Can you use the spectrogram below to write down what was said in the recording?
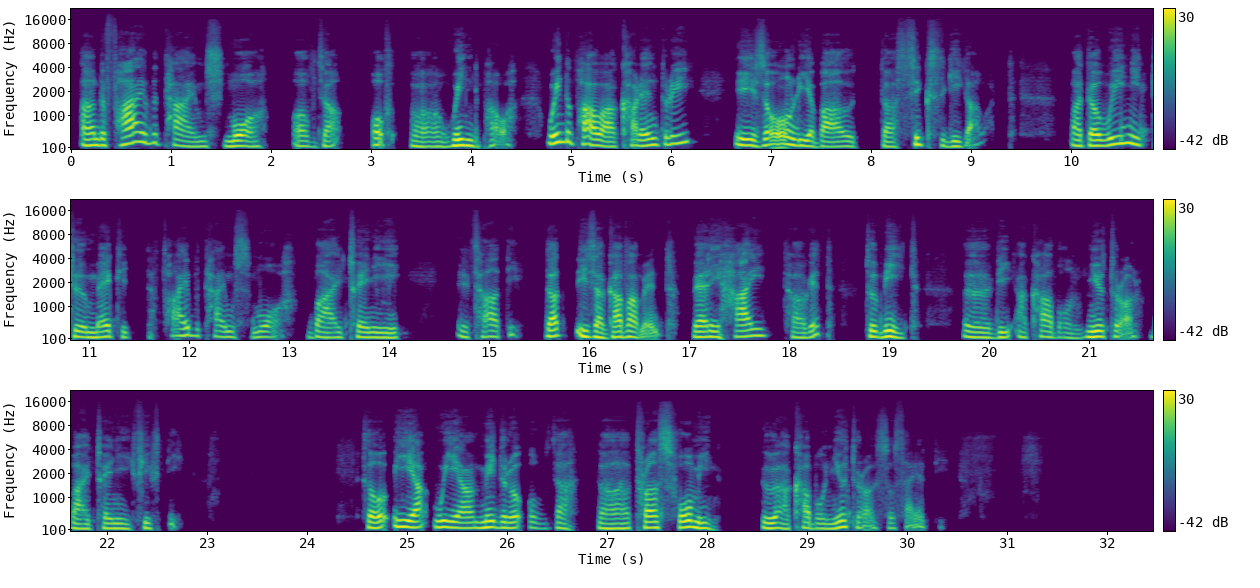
and five times more of the of, uh, wind power. Wind power currently is only about uh, six gigawatt, but uh, we need to make it five times more by 2030. That is a government very high target to meet uh, the uh, carbon neutral by 2050. So we are, we are middle of the uh, transforming to a carbon neutral society.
